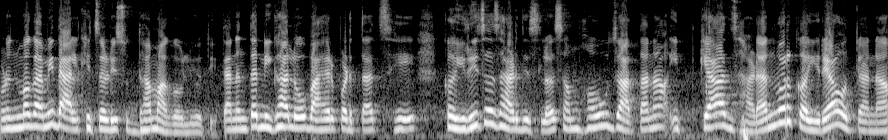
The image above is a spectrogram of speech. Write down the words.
म्हणून मग आम्ही दाल खिचडीसुद्धा मागवली होती. त्यानंतर निघालो बाहेर पडताच हे कैरीचं झाड दिसलं. समहऊ जाताना इतक्या झाडांवर कैऱ्या होत्या ना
